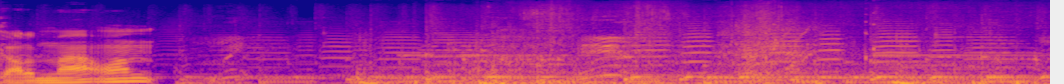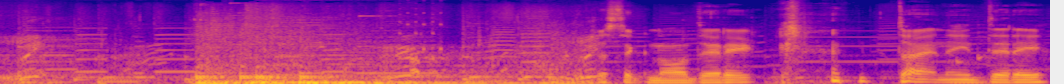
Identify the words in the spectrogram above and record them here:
Got him that one. Just ignore Diddy. Don't need Diddy.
